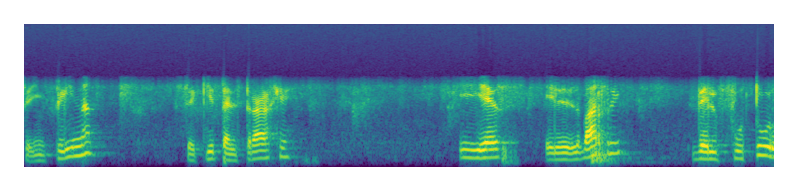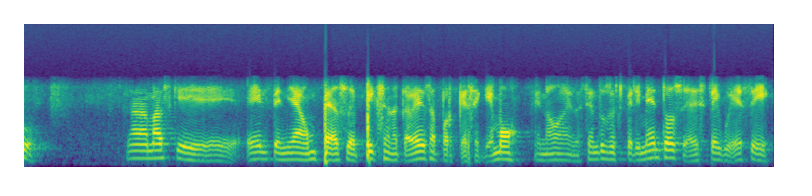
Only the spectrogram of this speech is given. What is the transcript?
se inclina, se quita el traje y es el Barry del futuro. Nada más que él tenía un pedazo de pizza en la cabeza porque se quemó, ¿no? Haciendo sus experimentos, este güey, ese,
